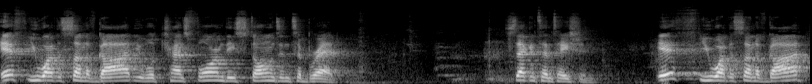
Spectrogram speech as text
If you are the Son of God, you will transform these stones into bread. Second temptation. If you are the Son of God,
